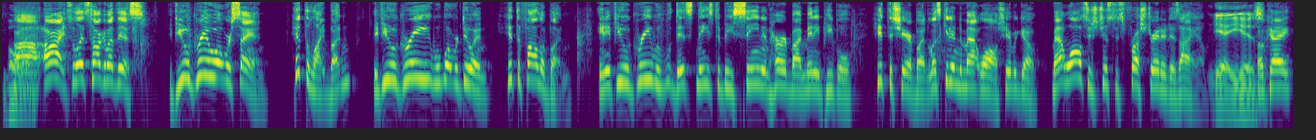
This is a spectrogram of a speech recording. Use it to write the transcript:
boy. Uh, all right, so let's talk about this. If you agree with what we're saying, hit the like button. If you agree with what we're doing, hit the follow button. And if you agree with what this needs to be seen and heard by many people, hit the share button. Let's get into Matt Walsh. Here we go. Matt Walsh is just as frustrated as I am. yeah, he is. Okay.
